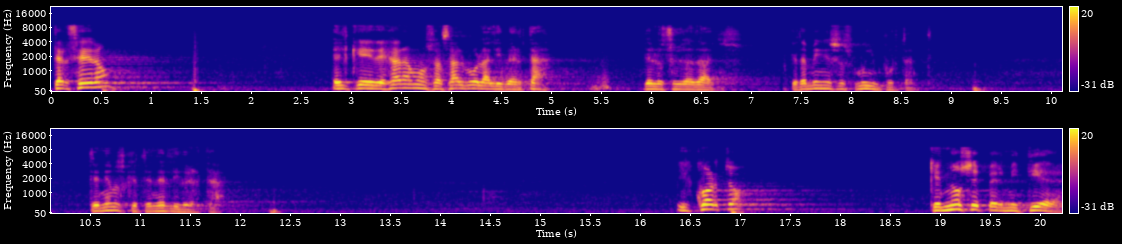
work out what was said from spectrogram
Tercero, el que dejáramos a salvo la libertad de los ciudadanos, que también eso es muy importante. Tenemos que tener libertad. Y cuarto, que no se permitiera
